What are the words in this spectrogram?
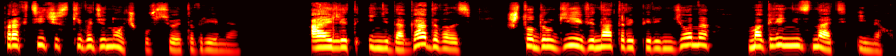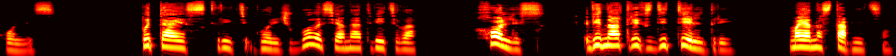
практически в одиночку все это время. Айлет и не догадывалась, что другие винаторы Периньона могли не знать имя Холлис. Пытаясь скрыть горечь в голосе, она ответила «Холлис, винатрикс дительдри, моя наставница.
